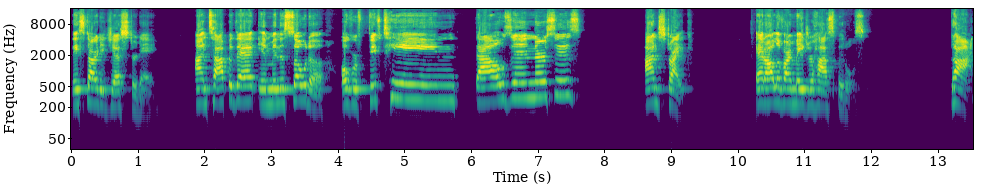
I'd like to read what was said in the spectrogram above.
They started yesterday. On top of that, in Minnesota, over 15,000 nurses on strike at all of our major hospitals. Gone.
